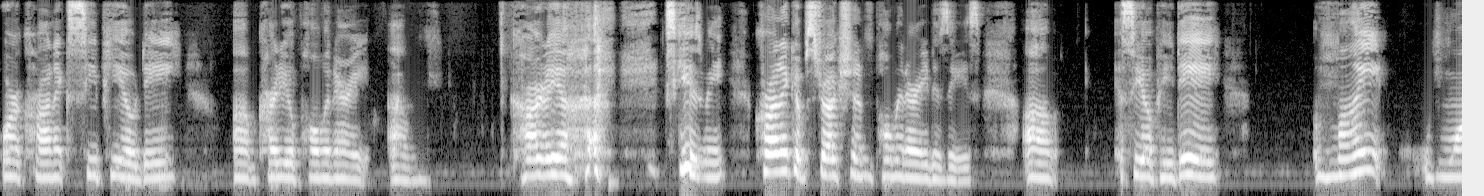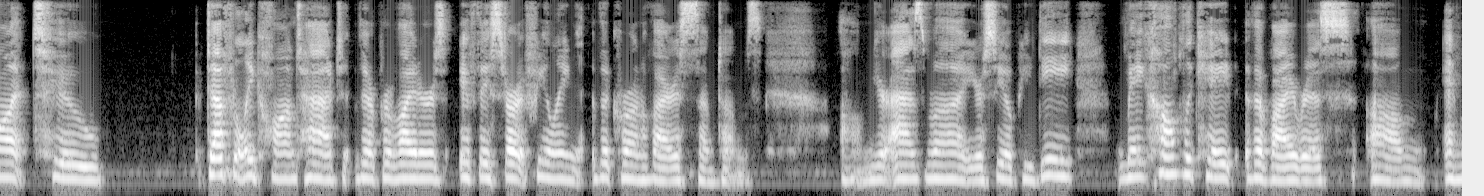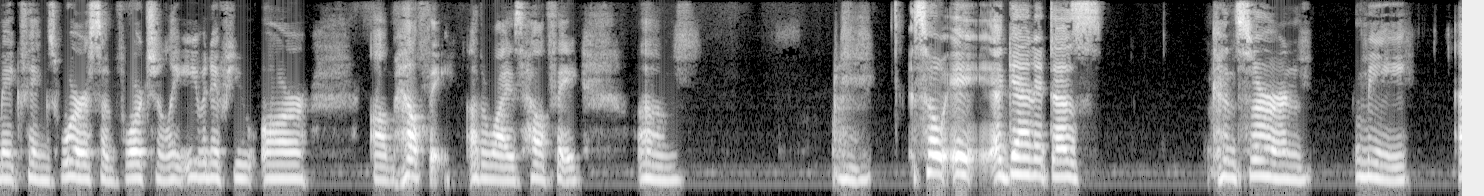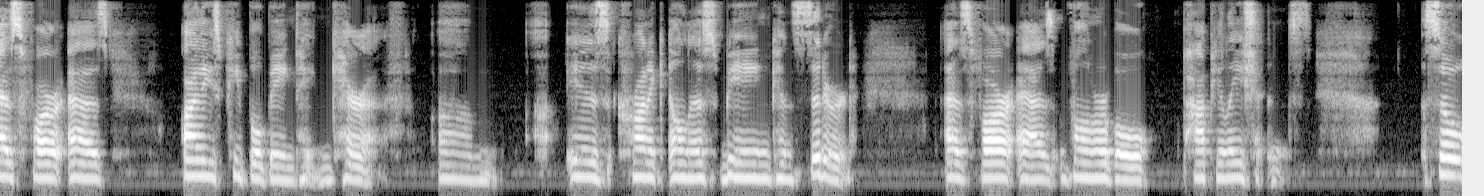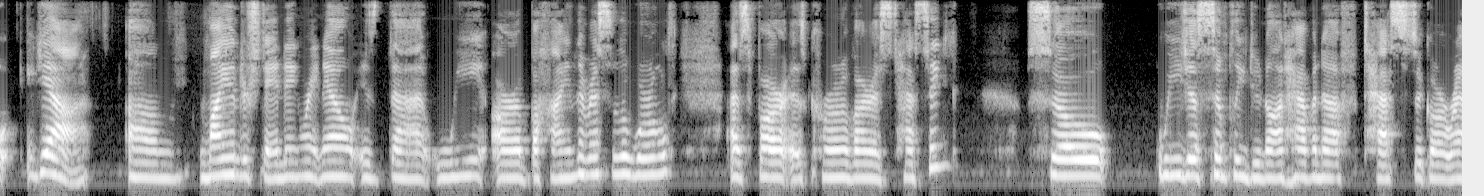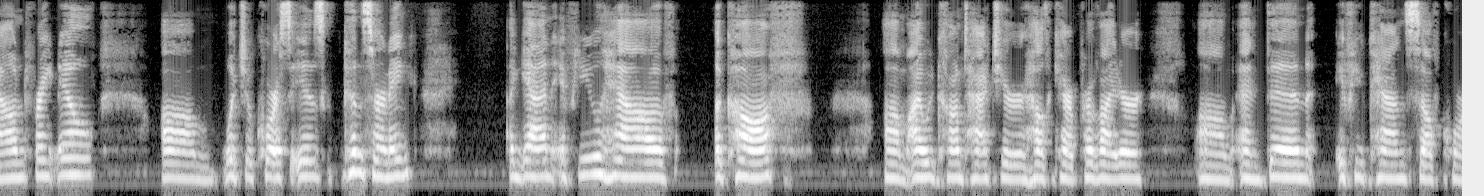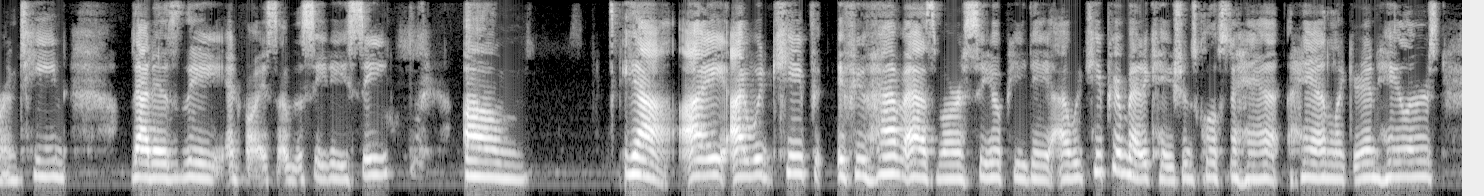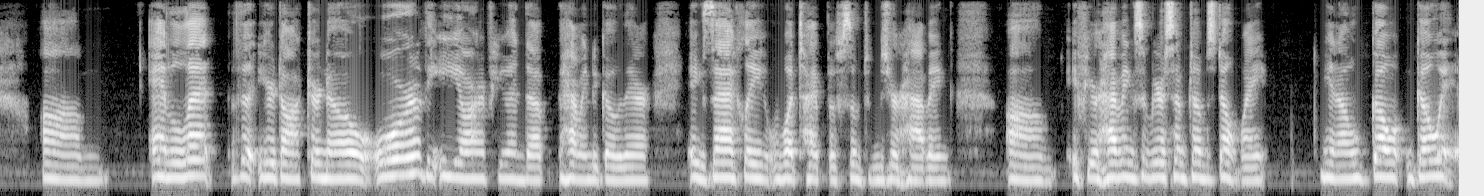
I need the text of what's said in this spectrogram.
or chronic CPOD, um, cardiopulmonary um, cardio, excuse me, chronic obstruction pulmonary disease, um, COPD, might want to definitely contact their providers if they start feeling the coronavirus symptoms. Um, your asthma, your COPD may complicate the virus um, and make things worse, unfortunately, even if you are um, healthy, otherwise healthy. Um, so, it, again, it does concern me as far as are these people being taken care of? Um, is chronic illness being considered as far as vulnerable populations? So, yeah, um, my understanding right now is that we are behind the rest of the world as far as coronavirus testing. So, we just simply do not have enough tests to go around right now um, which of course is concerning. Again, if you have a cough, um, I would contact your healthcare provider um, and then, if you can, self quarantine. That is the advice of the CDC. Um, yeah, I I would keep if you have asthma or COPD, I would keep your medications close to hand, hand like your inhalers, um, and let the, your doctor know or the ER if you end up having to go there exactly what type of symptoms you're having. Um, if you're having severe symptoms, don't wait. You know, go go in.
